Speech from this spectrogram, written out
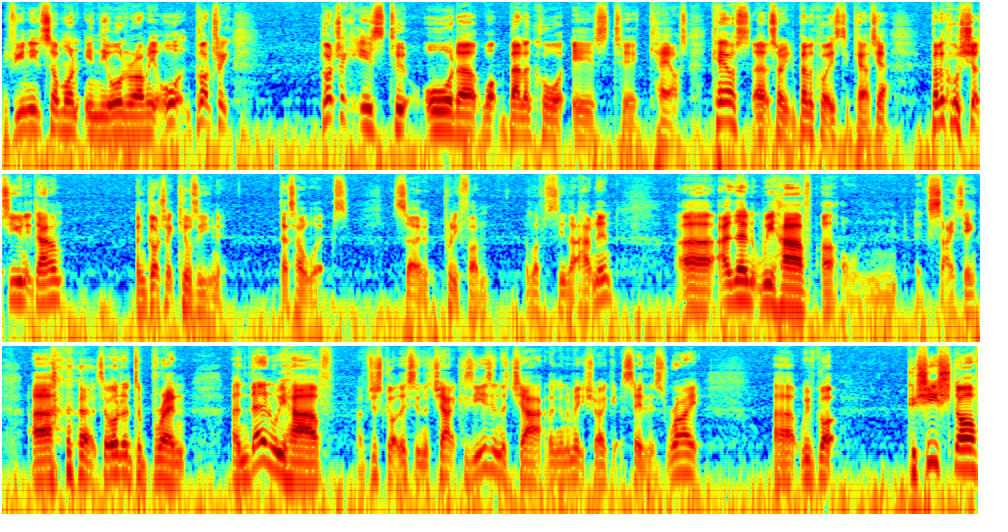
If you need someone in the Order Army, or Gotrek. Gotrek is to order what Be'lakor is to Chaos. Chaos, uh, sorry, Be'lakor is to Chaos, yeah. Be'lakor shuts a unit down, and Gotrek kills a unit. That's how it works. So pretty fun. I'd love to see that happening. Uh, and then we have oh, exciting. Uh, so order to Brent, and then we have. I've just got this in the chat because he is in the chat, and I'm going to make sure I get say this right. Uh, we've got Kushishtov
